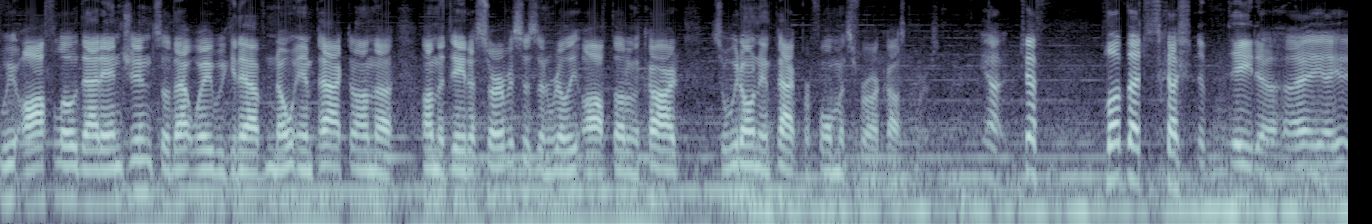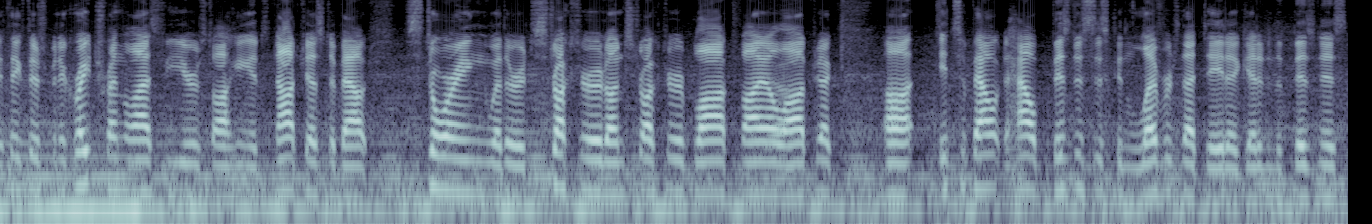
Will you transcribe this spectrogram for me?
We offload that engine so that way we can have no impact on the, on the data services and really offload on the card so we don't impact performance for our customers. Yeah, Jeff, love that discussion of data. I, I, think there's been a great trend the last few years talking, it's not just about storing, whether it's structured, unstructured, block, file, object. Uh, it's about how businesses can leverage that data, get into the business,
